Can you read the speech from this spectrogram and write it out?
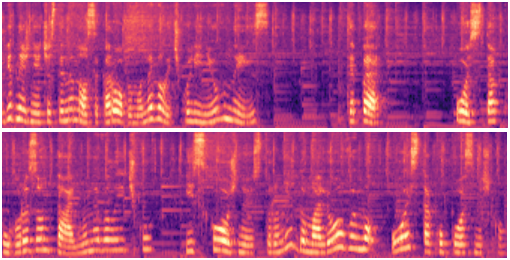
Від нижньої частини носика робимо невеличку лінію вниз. Тепер ось таку горизонтальну невеличку. І з кожної сторони домальовуємо ось таку посмішку.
